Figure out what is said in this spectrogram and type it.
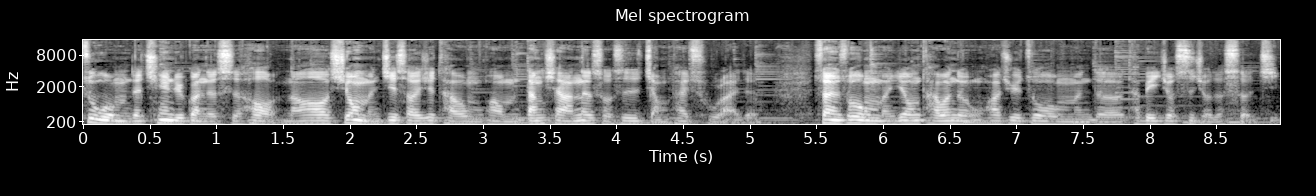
住我们的青年旅馆的时候，然后希望我们介绍一些台湾文化，我们当下那时候是讲不太出来的。虽然说我们用台湾的文化去做我们的台北一九四九的设计。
